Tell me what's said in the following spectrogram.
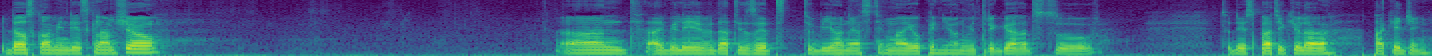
it does come in this clamshell and I believe that is it to be honest in my opinion with regards to to this particular packaging.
